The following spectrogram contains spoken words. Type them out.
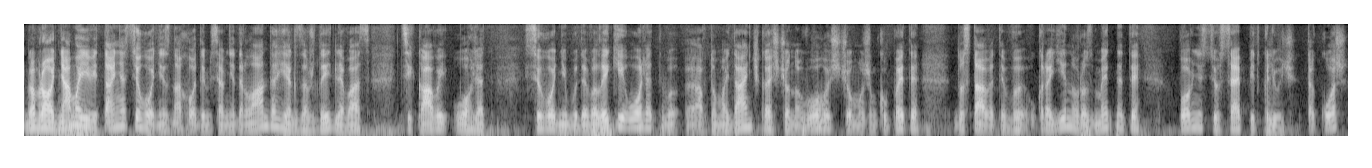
Доброго дня, мої вітання. Сьогодні знаходимося в Нідерландах. Як завжди, для вас цікавий огляд. Сьогодні буде великий огляд е, автомайданчика, що нового, що можемо купити, доставити в Україну, розмитнити повністю все під ключ. Також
